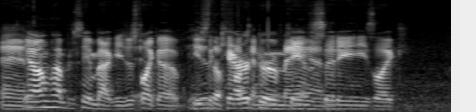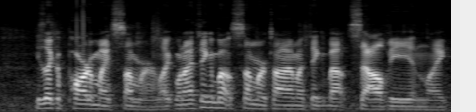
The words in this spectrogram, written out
And Yeah, I'm happy to see him back. He's just like a he's, He's the, the character of Kansas. City. He's like he's like a part of my summer. Like when I think about summertime, I think about Salvy and like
